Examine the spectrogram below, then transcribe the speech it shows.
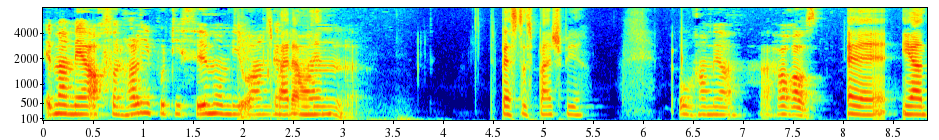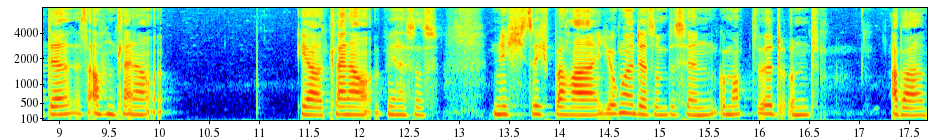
immer mehr auch von Hollywood die Filme um die Ohren gehauen. Bestes Beispiel. Oh, hau mir, hau raus. Äh, ja, der ist auch ein kleiner, ja, kleiner, wie heißt das, nicht sichtbarer Junge, der so ein bisschen gemobbt wird und aber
